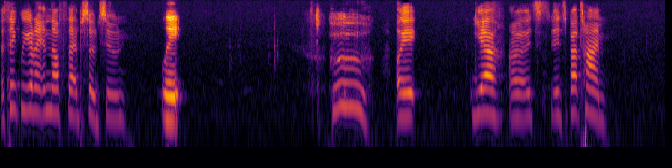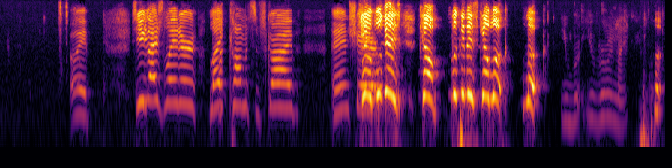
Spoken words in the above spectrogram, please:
I think we gotta end off the episode soon. Wait, okay, yeah, uh, it's it's about time. Okay, see you guys later. Like, comment, subscribe, and share. Caleb, look at this. Caleb, look at this. Caleb, look, look, You you ruined my. look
